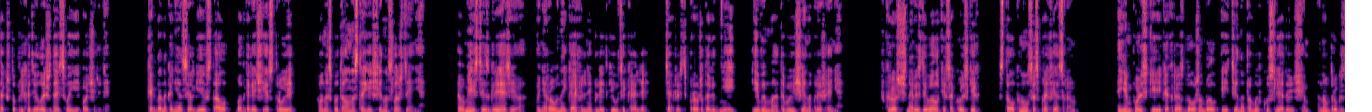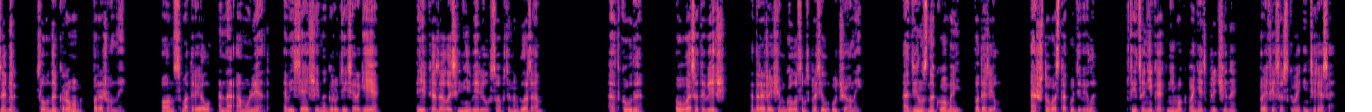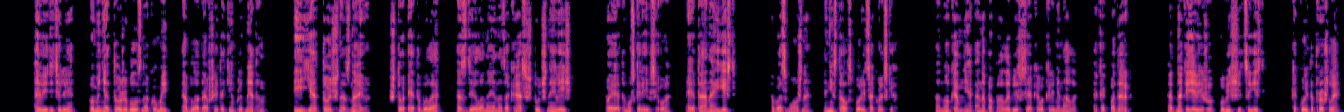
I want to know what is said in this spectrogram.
так что приходилось ждать своей очереди. Когда, наконец, Сергей встал под горячие струи, он испытал настоящее наслаждение. Вместе с грязью по неровной кафельной плитке утекали тяжесть прожитых дней и выматывающее напряжение. В крошечной раздевалке Сокольских столкнулся с профессором. Емпольский как раз должен был идти на помывку следующим, но вдруг замер, словно громом пораженный. Он смотрел на амулет, висящий на груди Сергея, и, казалось, не верил собственным глазам. «Откуда у вас эта вещь?» – дрожащим голосом спросил ученый. «Один знакомый подарил. А что вас так удивило?» Птица никак не мог понять причины профессорского интереса. «Видите ли, у меня тоже был знакомый, обладавший таким предметом, и я точно знаю, что это была сделанная на заказ штучная вещь, поэтому, скорее всего, это она и есть. Возможно, не стал спорить Сокольских. Но ко мне она попала без всякого криминала, а как подарок. Однако я вижу, у вещицы есть какое-то прошлое.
